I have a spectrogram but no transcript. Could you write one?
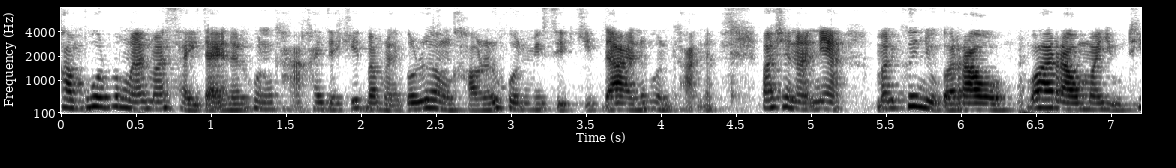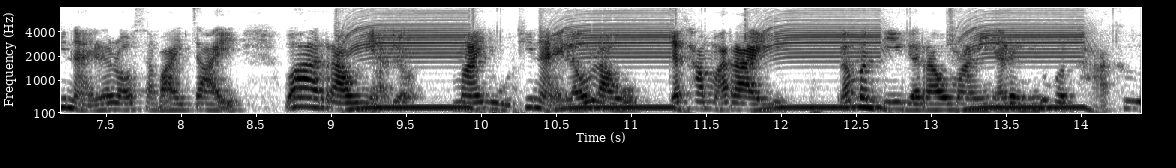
คำพูดพวกนั้นมาใส่ใจนะทุกคนค่ะใครจะคิดแบบไหนก็เรื่องของเขานะทุกคนมีสิทธิ์คิดได้นะทุกคนค่ะนะเพราะฉะนั้นเนี่ยมันขึ้นอยู่กับเราว่าเรามาอยู่ที่ไหนแล้วเราสบายใจ ว่าเราเนี่ยมาอยู่ที่ไหนแล้วเราจะทำอะไร แล้วมันดีกับเราไหมอะไรอย่างนี้ทุกคนค่ะคือ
